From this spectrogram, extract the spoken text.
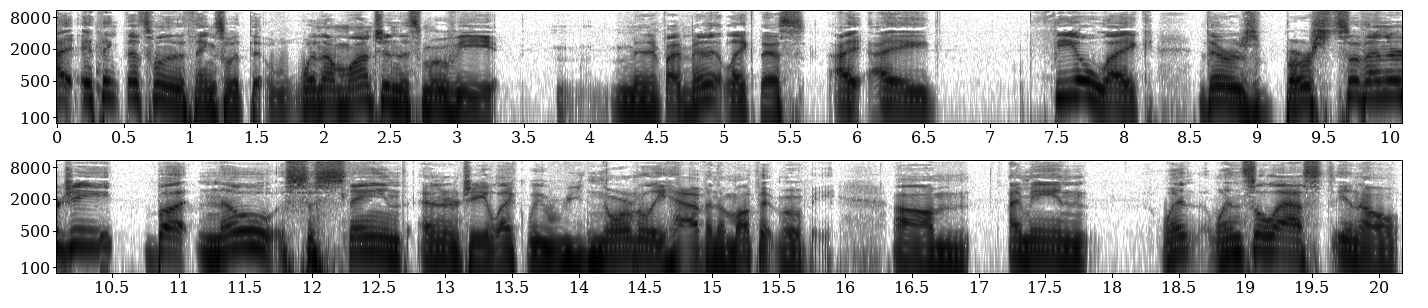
I, I think that's one of the things with the, when I'm watching this movie minute by minute like this. I I feel like there's bursts of energy, but no sustained energy like we normally have in a Muppet movie. Um, I mean, when when's the last you know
